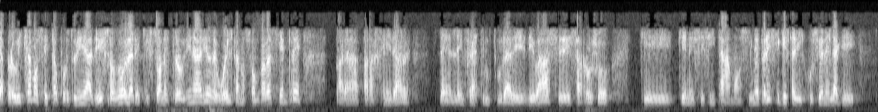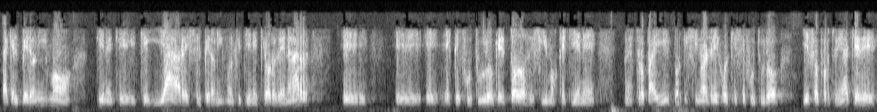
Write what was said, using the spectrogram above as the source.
aprovechamos esta oportunidad de esos dólares que son extraordinarios, de vuelta no son para siempre, para, generar la, infraestructura de, base, de desarrollo que, necesitamos. Y me parece que esta discusión es la que, la que el peronismo tiene que, que guiar, es el peronismo el que tiene que ordenar eh, eh, eh, este futuro que todos decimos que tiene nuestro país, porque si no el riesgo es que ese futuro y esa oportunidad quede,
